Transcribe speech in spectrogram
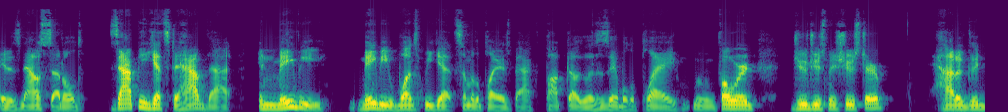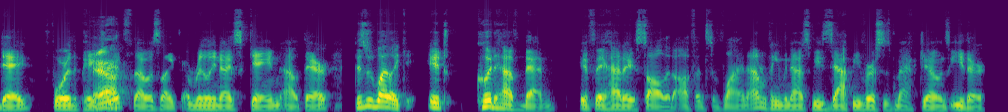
It is now settled. Zappe gets to have that. And maybe maybe once we get some of the players back, Pop Douglas is able to play moving forward. Juju Smith Schuster had a good day for the Patriots. Yeah. That was like a really nice gain out there. This is why, like, it could have been if they had a solid offensive line. I don't think even has to be Zappe versus Mac Jones either,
